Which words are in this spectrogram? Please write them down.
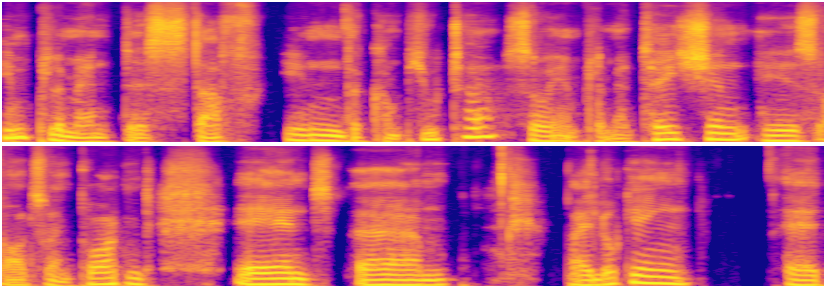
implement this stuff in the computer. So implementation is also important. And um, by looking at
